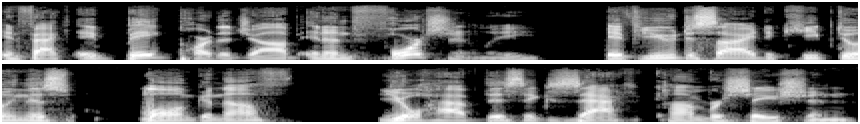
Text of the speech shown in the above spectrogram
in fact, a big part of the job. And unfortunately, if you decide to keep doing this long enough, you'll have this exact conversation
